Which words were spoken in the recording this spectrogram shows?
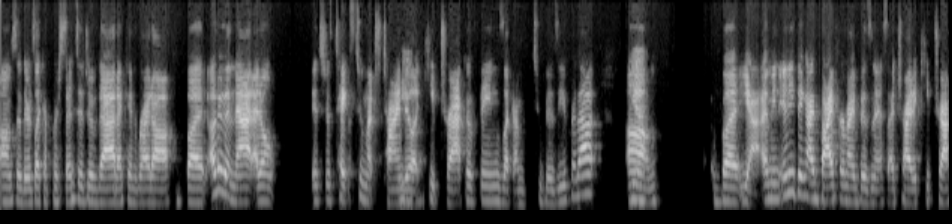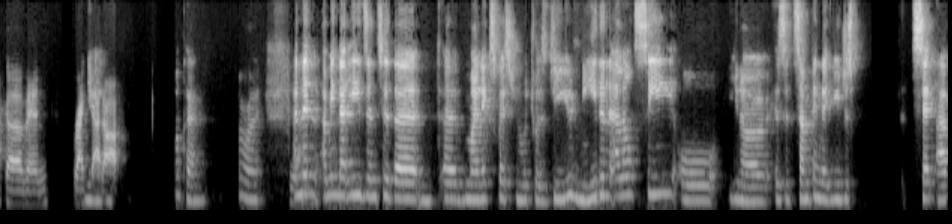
Um, so there's like a percentage of that I can write off. But other than that, I don't. It just takes too much time Yeah. to like keep track of things. Like I'm too busy for that. Um, Yeah. But yeah, I mean, anything I buy for my business, I try to keep track of and write that off. okay. All right. Yeah. And then, I mean, that leads into the uh, my next question, which was, do you need an LLC, or you know, is it something that you just set up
